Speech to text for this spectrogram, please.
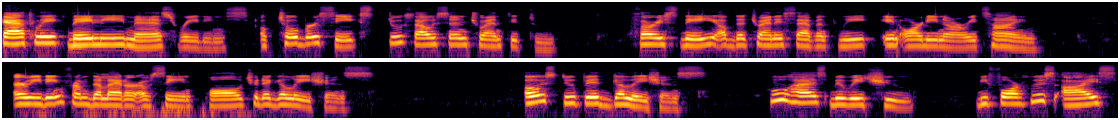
Catholic Daily Mass Readings, October 6, 2022, Thursday of the 27th week in Ordinary Time. A reading from the letter of St. Paul to the Galatians. O stupid Galatians, who has bewitched you, before whose eyes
